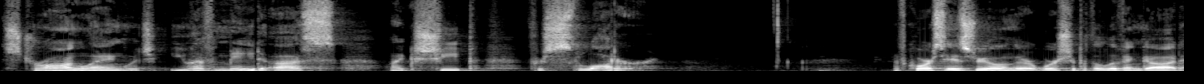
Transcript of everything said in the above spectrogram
Strong language. You have made us like sheep for slaughter. Of course, Israel in their worship of the living God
